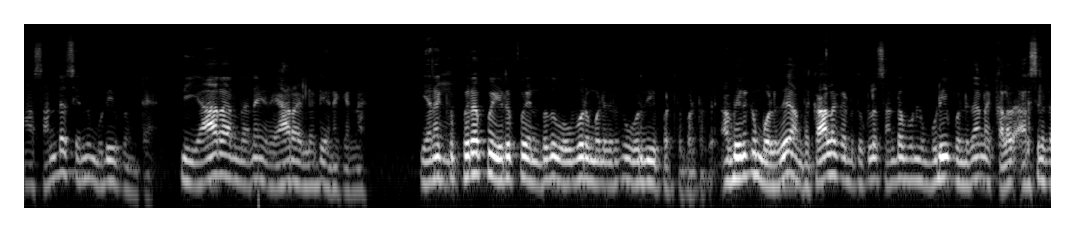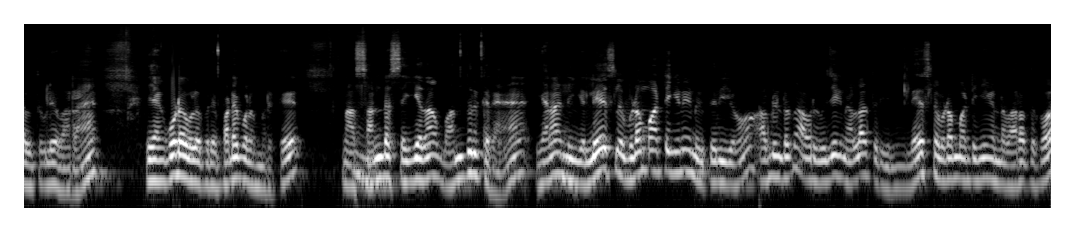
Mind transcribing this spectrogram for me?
நான் சண்டை செய்யணும்னு முடிவு பண்ணிட்டேன். நீ யாராக இருந்தானே யாரா இல்லாட்டி எனக்கு என்ன? எனக்கு பிறப்பு இருப்பு என்பது ஒவ்வொரு மனிதருக்கும் உறுதிப்படுத்தப்பட்டது. அப்படி இருக்கும் பொழுது அந்த காலகட்டத்துக்குள்ளே சண்டை போடணும் முடிவு பண்ணி தான் நான் கல அரசியல் களத்துக்குள்ளே வரேன் என் கூட இவ்வளோ பெரிய படைபலம் இருக்குது நான் சண்டை செய்ய தான் வந்திருக்கிறேன். ஏன்னா நீங்கள் லேஸில் விட மாட்டீங்கன்னு எனக்கு தெரியும். அப்படின்றது அவருக்கு விஜய்க்கு நல்லா தெரியும். நீங்கள் லேஸில் விட மாட்டீங்க என்ன வரதுக்கோ.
